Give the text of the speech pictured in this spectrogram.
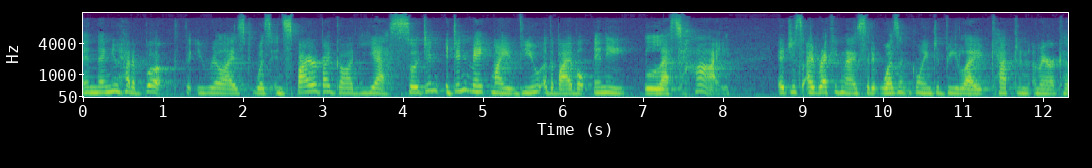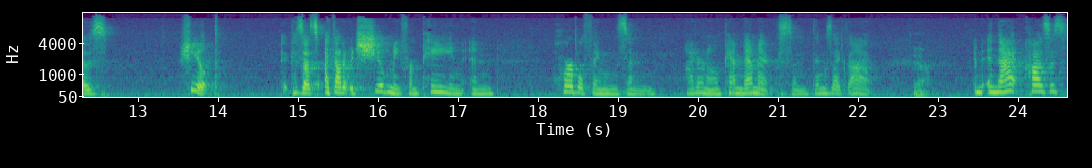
And then you had a book that you realized was inspired by God, yes. So it didn't, it didn't make my view of the Bible any less high. It just, I recognized that it wasn't going to be like Captain America's shield. Because that's, I thought it would shield me from pain and horrible things and, I don't know, pandemics and things like that. Yeah. And, and that causes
